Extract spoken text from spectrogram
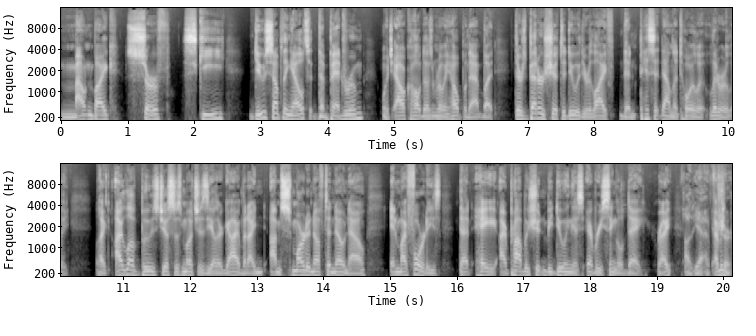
mountain bike, surf, ski, do something else, the bedroom, which alcohol doesn't really help with that, but there's better shit to do with your life than piss it down the toilet, literally. Like I love booze just as much as the other guy, but I I'm smart enough to know now in my 40s that hey, I probably shouldn't be doing this every single day, right? Oh yeah, for I mean, sure.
